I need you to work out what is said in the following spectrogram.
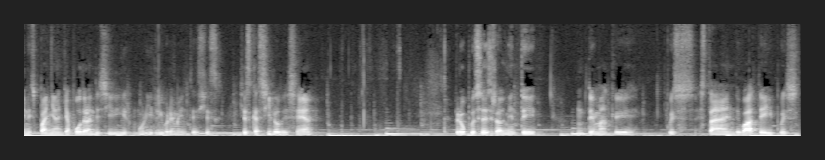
en España ya podrán decidir morir libremente si es, si es que así lo desean. Pero pues es realmente un tema que pues está en debate y pues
